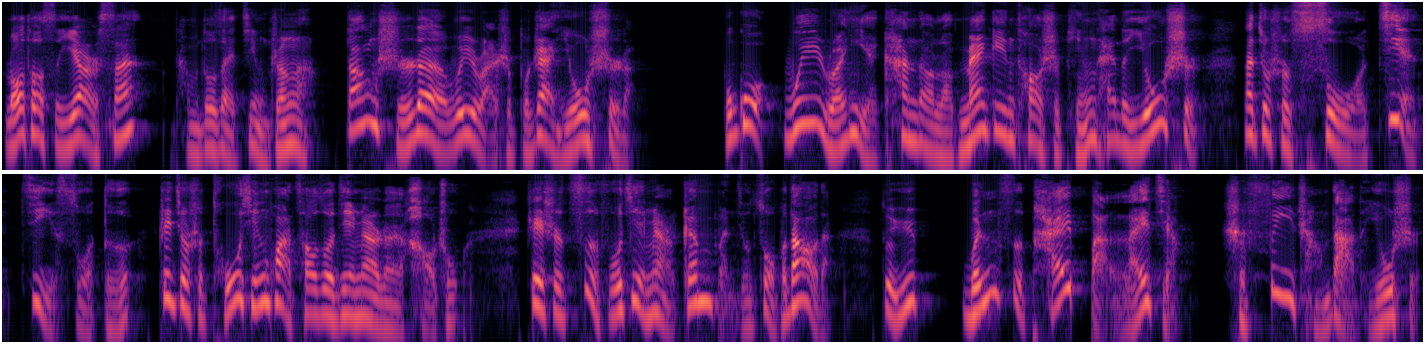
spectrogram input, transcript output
Lotus 一二三，他们都在竞争啊。当时的微软是不占优势的。不过，微软也看到了 Macintosh 平台的优势，那就是所见即所得，这就是图形化操作界面的好处。这是字符界面根本就做不到的，对于文字排版来讲是非常大的优势。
